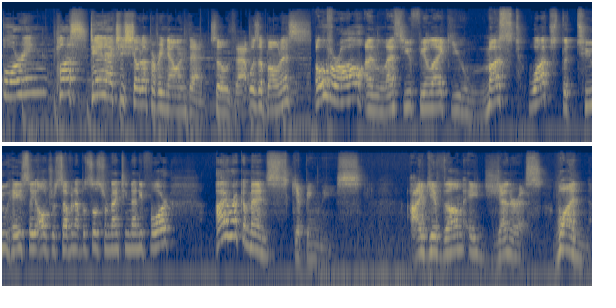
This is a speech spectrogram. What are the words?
boring. Plus, Dan actually showed up every now and then, so that was a bonus. Overall, unless you feel like you must watch the two Heisei Ultra 7 episodes from 1994, I recommend skipping these. I give them a generous 1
